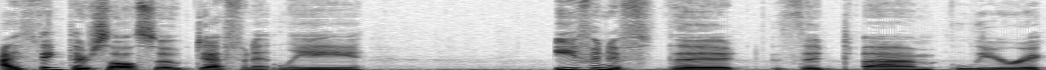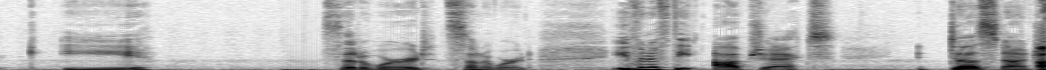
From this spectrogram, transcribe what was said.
I think there's also definitely, even if the the um, lyric e, is that a word? It's not a word. Even if the object does not Oh,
